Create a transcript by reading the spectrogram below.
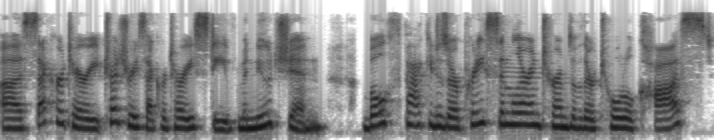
uh, Secretary, Treasury Secretary Steve Mnuchin. Both packages are pretty similar in terms of their total cost.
